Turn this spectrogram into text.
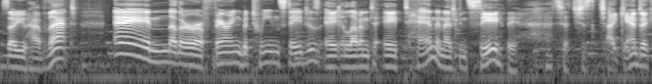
So you have that. Another fairing between stages, A11 to A10, and as you can see, they, it's, it's just gigantic.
